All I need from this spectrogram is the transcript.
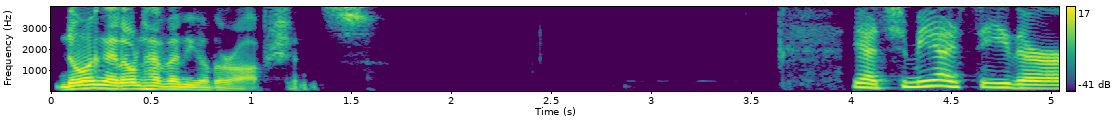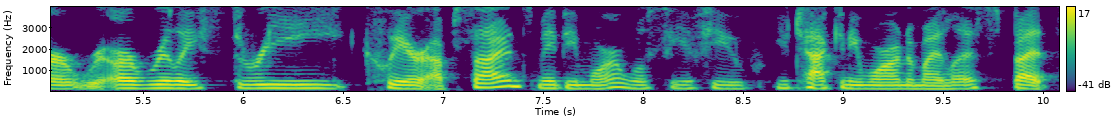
knowing I don't have any other options. Yeah, to me, I see there are, are really three clear upsides, maybe more. We'll see if you you tack any more onto my list. But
